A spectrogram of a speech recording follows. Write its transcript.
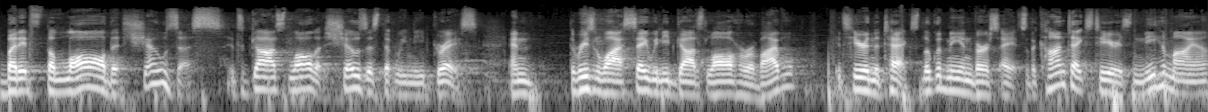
But it's the law that shows us, it's God's law that shows us that we need grace. And the reason why I say we need God's law for revival it's here in the text. Look with me in verse 8. So the context here is Nehemiah,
